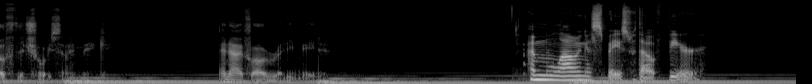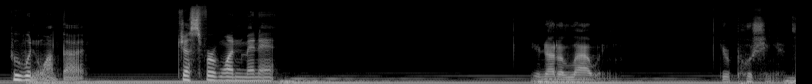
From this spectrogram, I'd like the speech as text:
of the choice I'm making, and I've already made it. I'm allowing a space without fear. Who wouldn't want that? Just for one minute. You're not allowing, you're pushing it.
